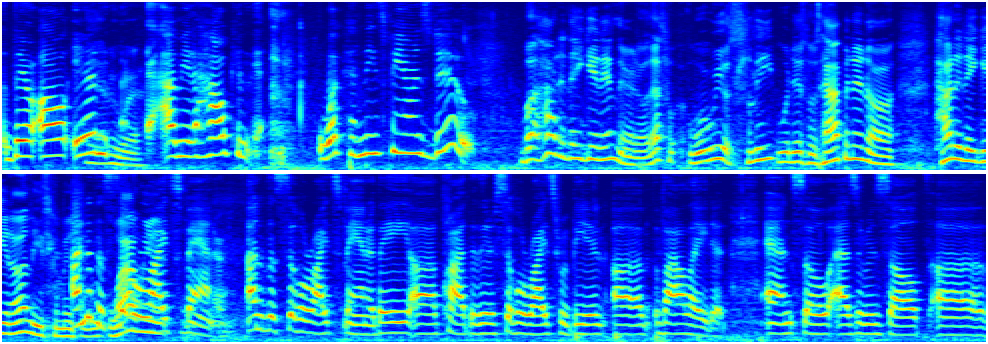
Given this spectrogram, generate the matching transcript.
they're all in. everywhere. I mean, how can, what can these parents do? But how did they get in there though? That's were we asleep when this was happening, or how did they get on these commissions? Under the Why civil rights banner, under the civil rights banner, they uh, cried that their civil rights were being uh, violated, and so as a result, uh,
